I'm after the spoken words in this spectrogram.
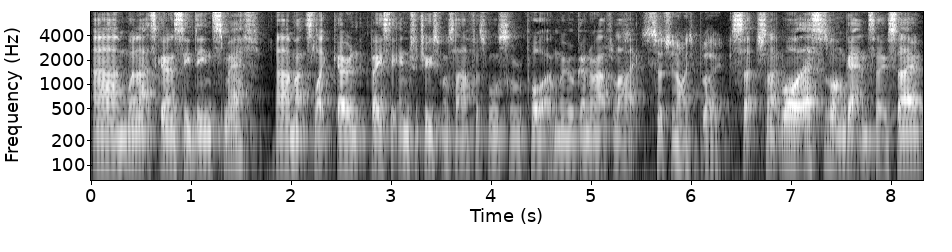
Um, when I had to go and see Dean Smith, um, I had to like go and basically introduce myself as Walsall reporter, and we were going to have like Such a nice bloke. such like well this is what I'm getting to. So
